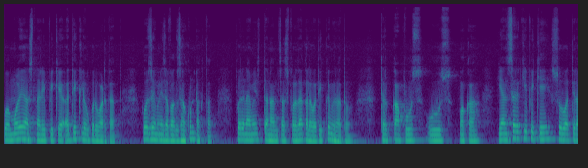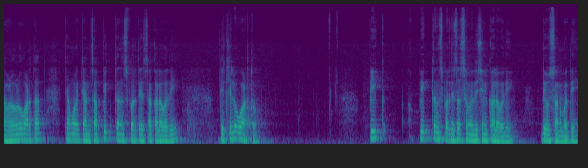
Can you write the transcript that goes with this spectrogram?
व मुळे असणारी पिके अधिक लवकर वाढतात व जमिनीचा भाग झाकून टाकतात. परिणामी तणांचा स्पर्धा कालावधी कमी राहतो. तर कापूस ऊस मका यांसारखी पिके सुरुवातीला हळूहळू वाढतात त्यामुळे त्यांचा पीक तण स्पर्धेचा कालावधी देखील वाढतो. पीक पीक तण स्पर्धेचा संवेदनशील कालावधी दिवसांमध्ये.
